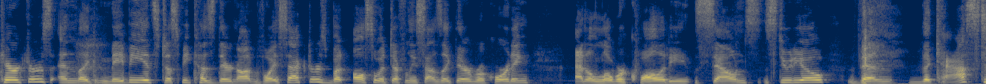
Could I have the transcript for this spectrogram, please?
characters and like maybe it's just because they're not voice actors but also it definitely sounds like they're recording at a lower quality sound studio than the cast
